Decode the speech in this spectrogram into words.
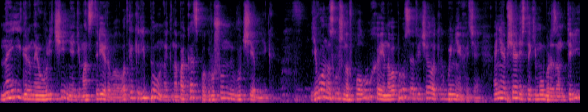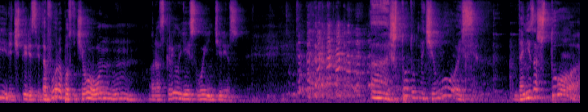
наигранное увлечение демонстрировал, вот как ребенок на показ, погрушенный в учебник. Его она слушала в полуха и на вопросы отвечала как бы нехотя. Они общались таким образом три или четыре светофора, после чего он раскрыл ей свой интерес. Ай, что тут началось? Да ни за что!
